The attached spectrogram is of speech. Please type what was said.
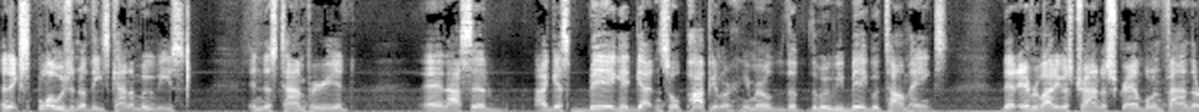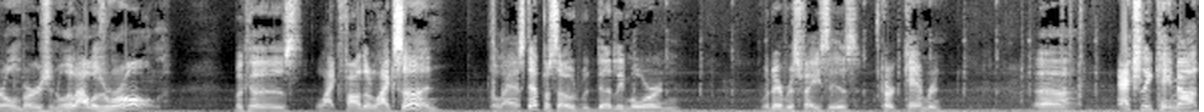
an explosion of these kind of movies in this time period, and I said I guess Big had gotten so popular. You remember the the movie Big with Tom Hanks that everybody was trying to scramble and find their own version. Well, I was wrong because like father, like son the last episode with Dudley Moore and whatever his face is, Kirk Cameron, uh, actually came out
